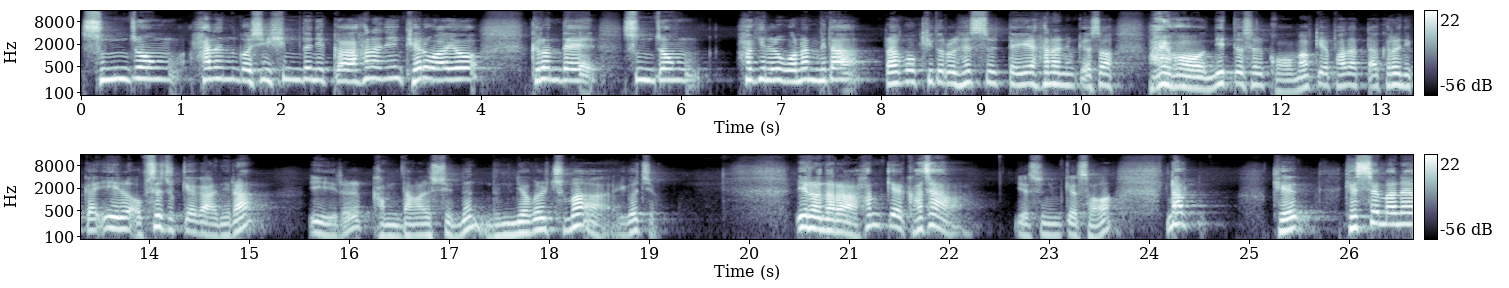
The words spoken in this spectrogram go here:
순종하는 것이 힘드니까 하나님 괴로워요. 그런데 순종하기를 원합니다. 라고 기도를 했을 때에 하나님께서 아이고 네 뜻을 고맙게 받았다. 그러니까 이 일 없애줄게가 아니라 이 일을 감당할 수 있는 능력을 주마 이거죠. 일어나라 함께 가자. 예수님께서 나 겟세만에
